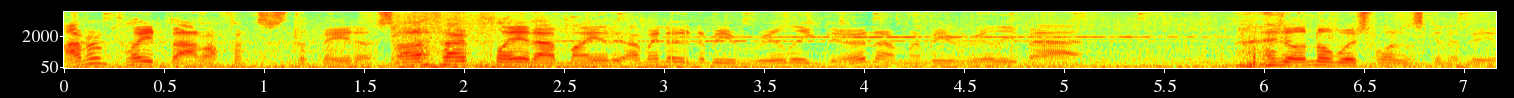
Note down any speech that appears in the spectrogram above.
I haven't played Battlefront since the beta, so if I play it, I'm either, I'm either gonna be really good or I'm gonna be really bad. I don't know which one it's gonna be.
